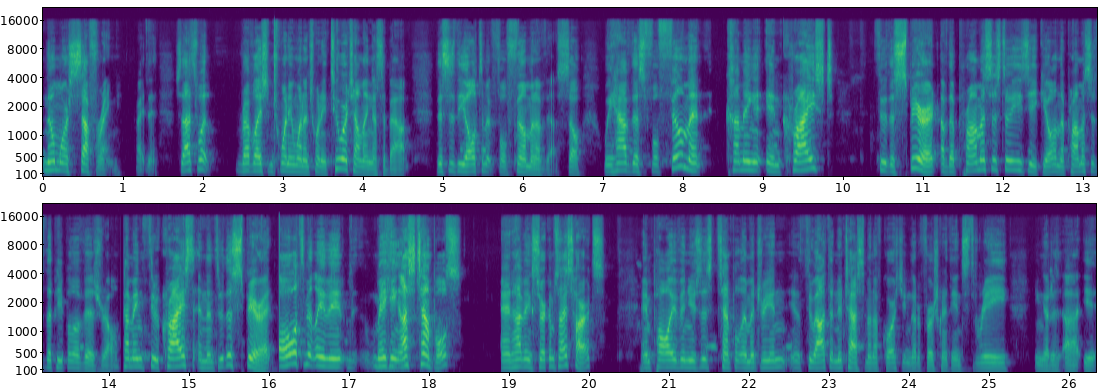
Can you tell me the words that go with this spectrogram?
no more suffering. Right. So that's what Revelation 21 and 22 are telling us about. This is the ultimate fulfillment of this. So we have this fulfillment coming in Christ through the Spirit of the promises to Ezekiel and the promises to the people of Israel, coming through Christ and then through the Spirit, ultimately making us temples and having circumcised hearts. And Paul even uses temple imagery in, throughout the New Testament. Of course, you can go to 1 Corinthians 3, you can go to uh, e-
